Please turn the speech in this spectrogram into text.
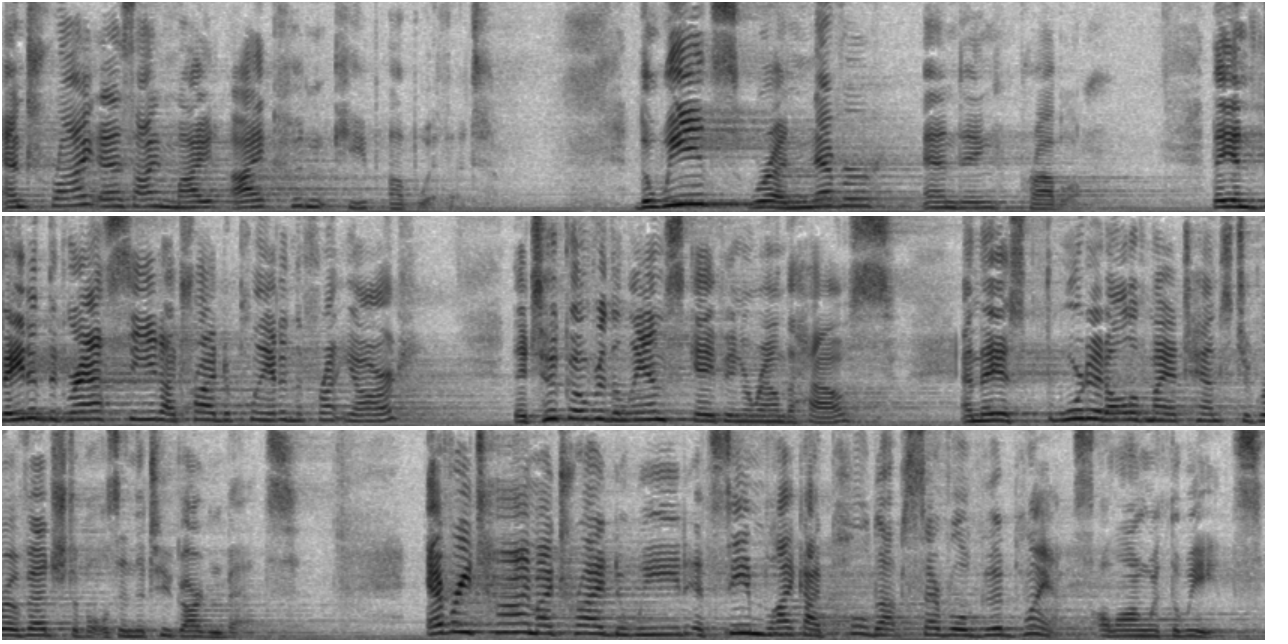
and try as I might, I couldn't keep up with it. The weeds were a never ending problem. They invaded the grass seed I tried to plant in the front yard. They took over the landscaping around the house, and they thwarted all of my attempts to grow vegetables in the two garden beds. Every time I tried to weed, it seemed like I pulled up several good plants along with the weeds.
